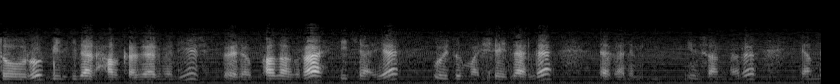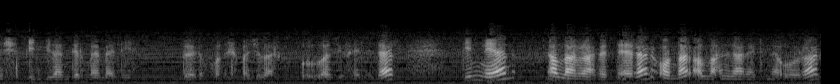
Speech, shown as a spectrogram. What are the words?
doğru bilgiler halka vermeliyiz. Böyle palavra, hikaye, uydurma şeylerle efendim insanları yanlış bilgilendirmemeli. Böyle konuşmacılar, bu vazifeliler. Dinleyen Allah'ın rahmetine erer, onlar Allah'ın lanetine uğrar.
